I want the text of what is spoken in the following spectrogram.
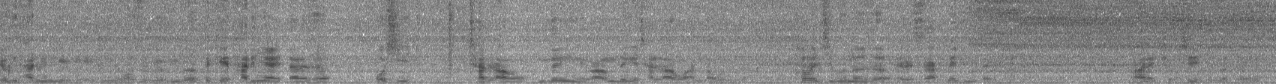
여기 다리는 게 옷을 여기를 어떻게 다리냐에 따라서 옷이 잘 나오고 엉덩이가 엉덩이 잘 나오고 안 나오고 손을 집어넣어서 여기 싹 빼줍니다. 이렇게. 안에 겹쳐 있는 것을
